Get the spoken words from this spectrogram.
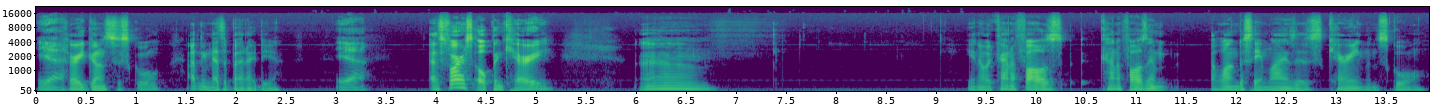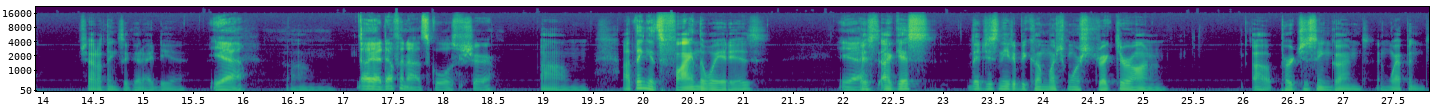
yeah, carry guns to school. I think that's a bad idea. yeah, as far as open carry, um, you know, it kind of falls kind of falls in along the same lines as carrying in school, which I don't think is a good idea. Yeah. Um, Oh yeah, definitely not schools for sure. um, I think it's fine the way it is. Yeah. It's, I guess they just need to become much more stricter on uh, purchasing guns and weapons.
